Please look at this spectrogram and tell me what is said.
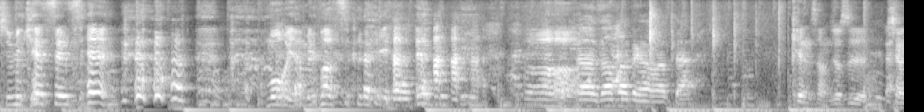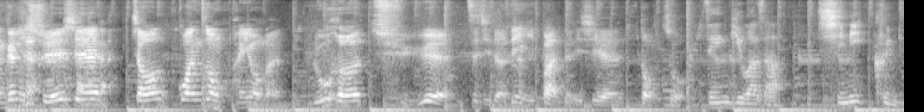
シミケン先生、もうやめます。あー。頑張った頑張った Ken 长就是想跟你学一些教观众朋友们如何取悦自己的另一半的一些动作。前儀技。シミ組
